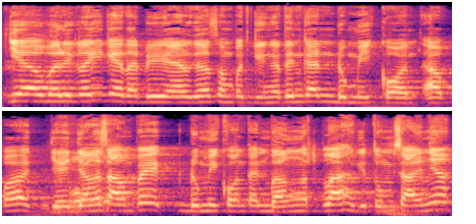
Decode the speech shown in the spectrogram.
ya balik lagi kayak tadi Elga sempat ngingetin kan demi kon apa ya jangan sampai demi konten banget lah gitu misalnya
